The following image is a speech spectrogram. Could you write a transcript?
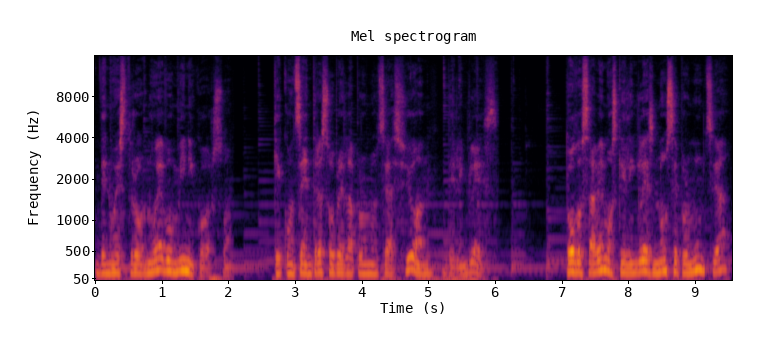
de nuestro nuevo mini curso que concentra sobre la pronunciación del inglés. Todos sabemos que el inglés no se pronuncia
